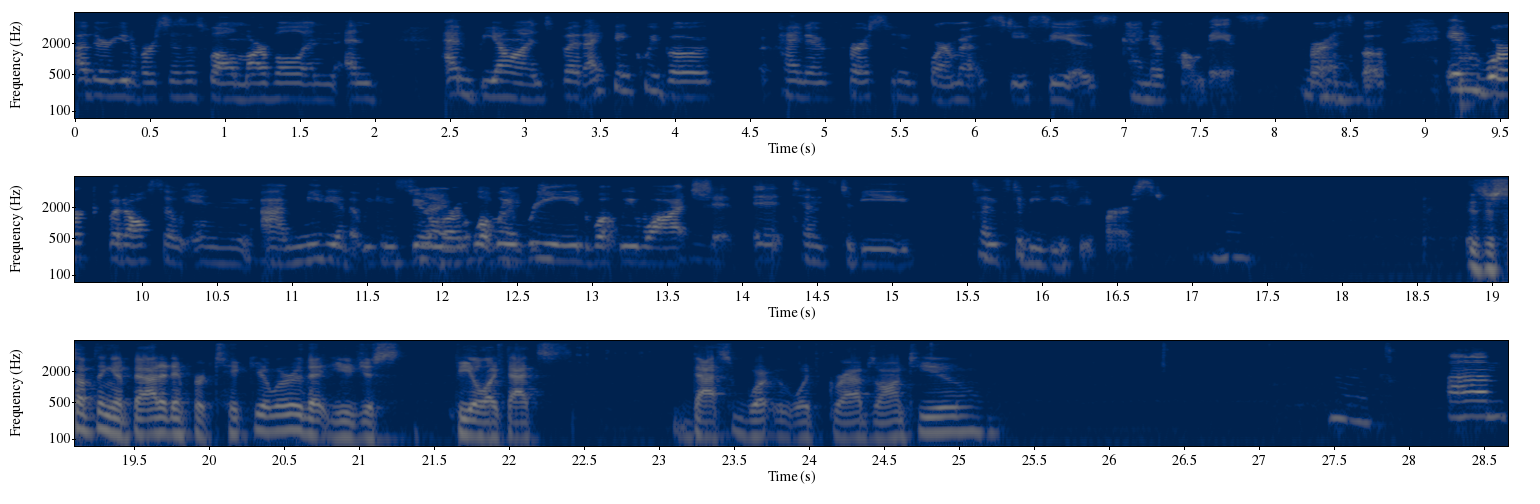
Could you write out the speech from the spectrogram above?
other universes as well, Marvel and and and beyond. But I think we both kind of first and foremost DC is kind of home base for us both in work, but also in um, media that we consume Right, or what we read, what we watch. It it tends to be tends to be DC first. Is there something about it in particular that you just feel like that's that's what what grabs onto you? Hmm. Um,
